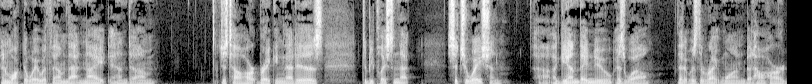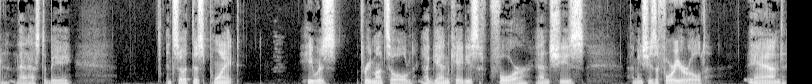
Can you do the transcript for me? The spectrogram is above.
and walked away with them that night, and um, just how heartbreaking that is to be placed in that situation. Uh, again, they knew as well that it was the right one, but how hard that has to be. And so at this point, he was three months old. Again, Katie's four, and she's, I mean, she's a four year old. And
